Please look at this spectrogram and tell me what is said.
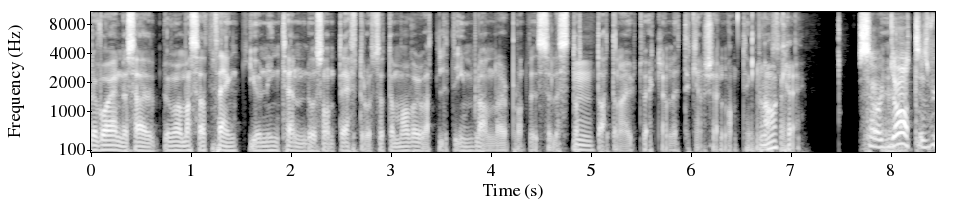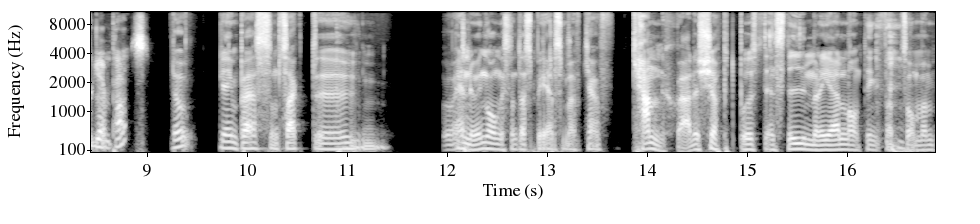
Det var ändå så här, det var en massa thank you Nintendo och sånt efteråt så att de har väl varit lite inblandade på något vis eller stöttat Mm. den här utvecklaren lite kanske eller någonting. Ja, Okej. Så Ja. gratis på Game Pass. Game Pass som sagt, eh, ännu en gång ett sånt där spel som jag kanske, kanske hade köpt på en steam eller någonting för att så, men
